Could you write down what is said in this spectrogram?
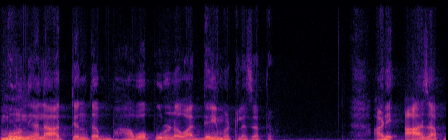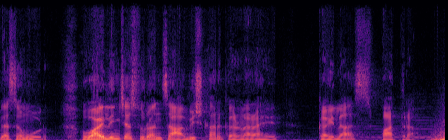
म्हणून ह्याला अत्यंत भावपूर्ण वाद्यही म्हटलं जातं. आणि आज आपल्यासमोर वायलिनच्या सुरांचा आविष्कार करणार आहेत कैलास पात्रा.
